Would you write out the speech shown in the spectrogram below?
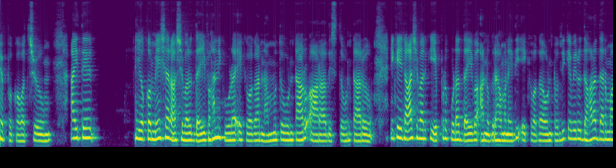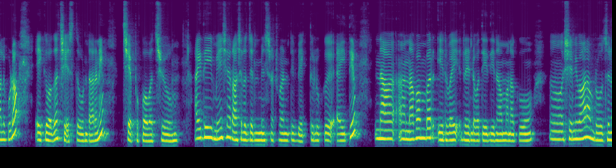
చెప్పుకోవచ్చు. అయితే ఈ యొక్క మేషరాశి వారు దైవాన్ని కూడా ఎక్కువగా నమ్ముతూ ఉంటారు ఆరాధిస్తూ ఉంటారు. ఇక ఈ రాశి వారికి ఎప్పుడు కూడా దైవ అనుగ్రహం అనేది ఎక్కువగా ఉంటుంది. ఇక వీరు దాన ధర్మాలు కూడా ఎక్కువగా చేస్తూ ఉంటారని చెప్పుకోవచ్చు. అయితే ఈ మేషరాశిలో జన్మించినటువంటి వ్యక్తులకు అయితే నవంబర్ ఇరవై రెండవ తేదీన మనకు శనివారం రోజున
